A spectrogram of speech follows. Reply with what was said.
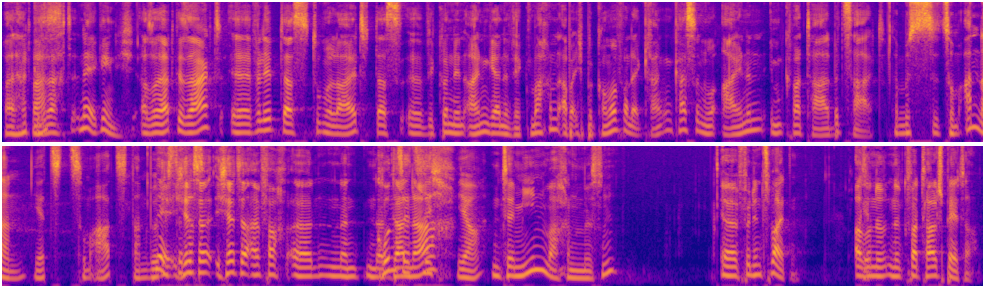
Weil er hat Was? gesagt, nee, ging nicht. Also er hat gesagt, äh, Philipp, das tut mir leid, dass, äh, wir können den einen gerne wegmachen, aber ich bekomme von der Krankenkasse nur einen im Quartal bezahlt. Dann müsstest du zum anderen jetzt zum Arzt, dann Nee, würdest ich, du das hätte, ich hätte einfach äh, n- n- Grundsätzlich, danach ja. einen Termin machen müssen äh, für den zweiten. Also eine, eine Quartal später.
